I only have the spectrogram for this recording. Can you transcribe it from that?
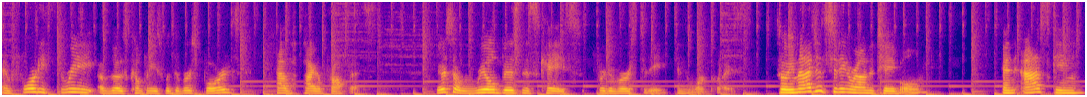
And 43 of those companies with diverse boards have higher profits. There's a real business case for diversity in the workplace. So imagine sitting around a table and asking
